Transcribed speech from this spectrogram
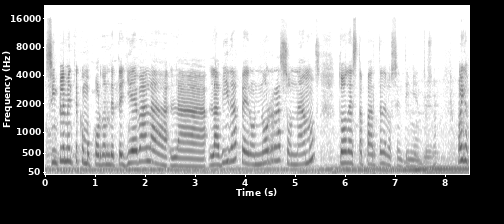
simplemente como por donde te lleva la, la, la vida, pero no razonamos toda esta parte de los sentimientos, ¿no? Oiga,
